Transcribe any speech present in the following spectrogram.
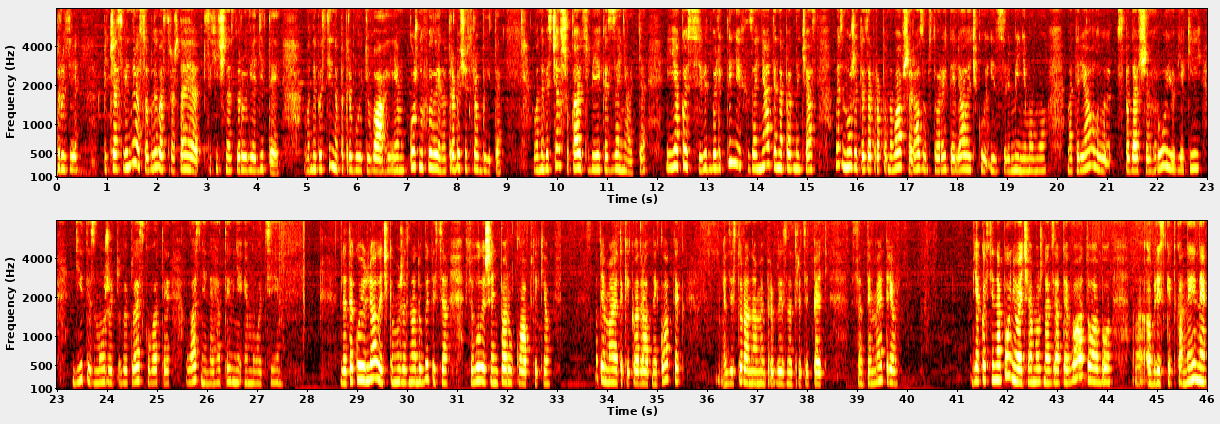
Друзі, під час війни особливо страждає психічне здоров'я дітей. Вони постійно потребують уваги, їм кожну хвилину треба щось робити. Вони весь час шукають собі якесь заняття. І якось відволікти їх, зайняти на певний час, ви зможете, запропонувавши разом створити лялечку із мінімуму матеріалу з подальшою грою, в якій діти зможуть виплескувати власні негативні емоції. Для такої лялечки може знадобитися всього лише пару клаптиків. От я маю такий квадратний клаптик зі сторонами приблизно 35 см. В якості наповнювача можна взяти вату або е, обрізки тканини,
